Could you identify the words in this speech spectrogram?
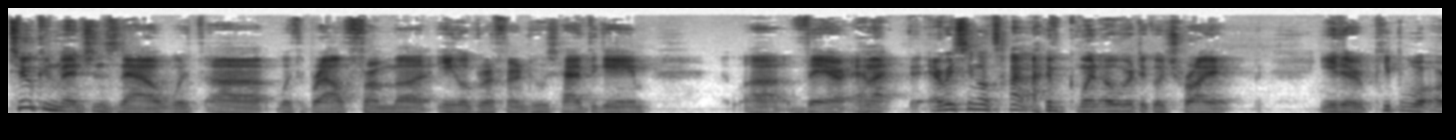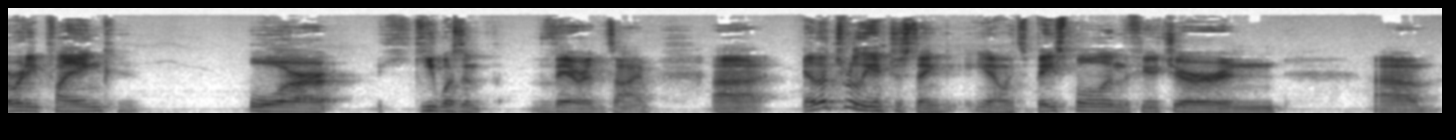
two conventions now with uh, with Ralph from uh, Eagle-Gryphon, who's had the game uh, there, and I, every single time I went over to go try it, either people were already playing, or he wasn't there at the time. Uh, it looks really interesting. You know, it's baseball in the future, and um,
